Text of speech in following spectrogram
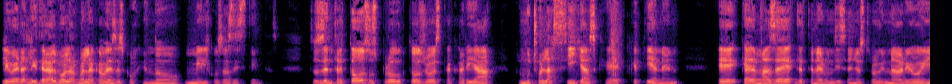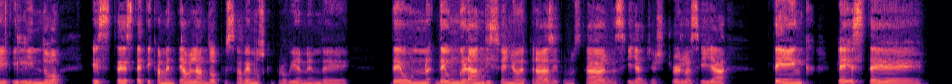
liberar, literal volarme la cabeza escogiendo mil cosas distintas. Entonces, entre todos sus productos, yo destacaría pues, mucho las sillas que, que tienen, eh, que además de, de, tener un diseño extraordinario y, y lindo, este, estéticamente hablando, pues sabemos que provienen de, de un, de un gran diseño detrás y bueno, está la silla Gesture, la silla Think, este,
